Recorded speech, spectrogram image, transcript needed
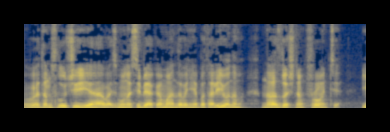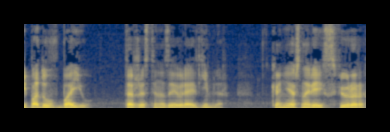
«В этом случае я возьму на себя командование батальоном на Восточном фронте и паду в бою», торжественно заявляет Гиммлер. Конечно, рейхсфюрер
